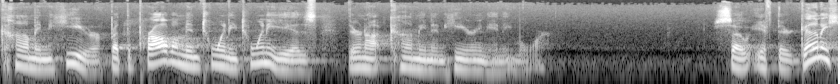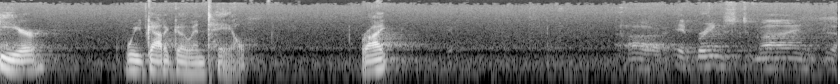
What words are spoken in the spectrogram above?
come and hear. But the problem in 2020 is they're not coming and hearing anymore. So if they're going to hear, we've got to go and tell. Right? Uh, it brings to mind uh,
